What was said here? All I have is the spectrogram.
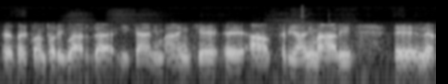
eh, per quanto riguarda i cani, ma anche eh, altri animali, eh.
